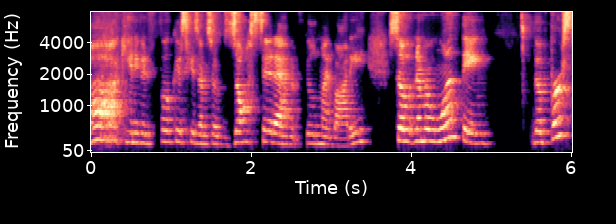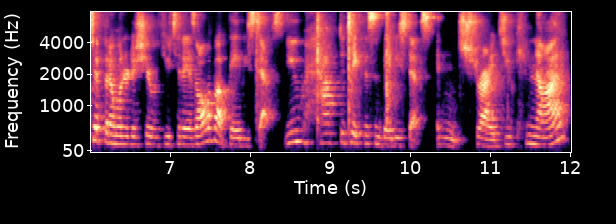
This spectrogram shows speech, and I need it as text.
oh, I can't even focus because I'm so exhausted. I haven't fueled my body. So, number one thing, the first tip that I wanted to share with you today is all about baby steps. You have to take this in baby steps and strides. You cannot,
